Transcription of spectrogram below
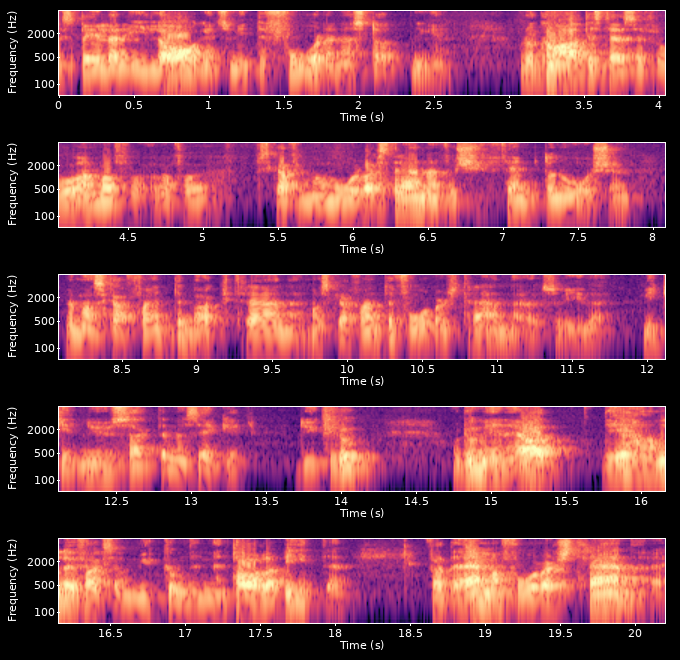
spelare i laget som inte får den här stöttningen. Och då kan man alltid ställa sig frågan varför, varför skaffade man målvaktstränare för 15 år sedan? Men man skaffar inte backtränare, man skaffar inte forwardstränare och så vidare. Vilket nu sakta men säkert dyker upp. Och då menar jag att det handlar ju faktiskt mycket om den mentala biten. För att är man forwardstränare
